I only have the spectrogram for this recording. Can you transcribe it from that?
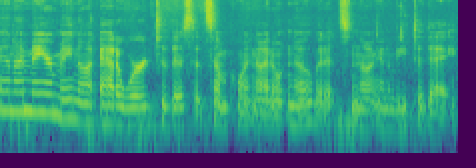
And I may or may not add a word to this at some point. I don't know, but it's not going to be today.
